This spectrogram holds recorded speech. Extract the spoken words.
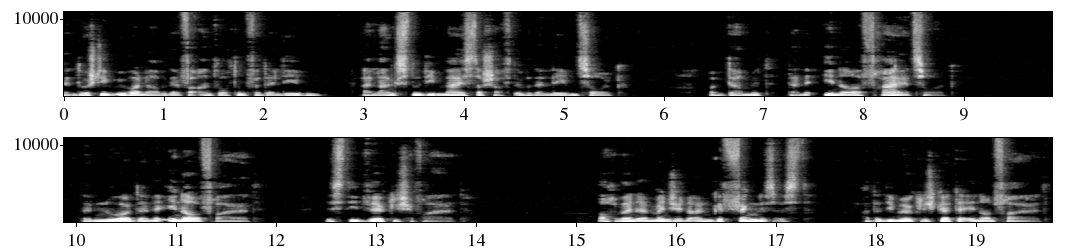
Denn durch die Übernahme der Verantwortung für dein Leben erlangst du die Meisterschaft über dein Leben zurück und damit deine innere Freiheit zurück. Denn nur deine innere Freiheit ist die wirkliche Freiheit. Auch wenn ein Mensch in einem Gefängnis ist, hat er die Möglichkeit der inneren Freiheit.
